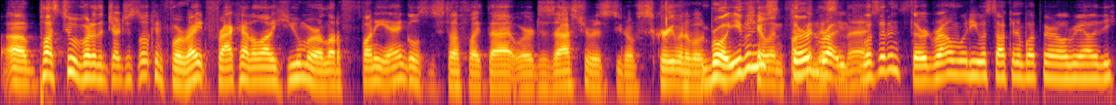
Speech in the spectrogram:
Uh, plus, two, what are the judges looking for, right? Frak had a lot of humor, a lot of funny angles and stuff like that, where Dizaster was, you know, screaming about. bro even his third fucking this and round that. was it in third round when he was talking about parallel reality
